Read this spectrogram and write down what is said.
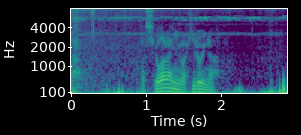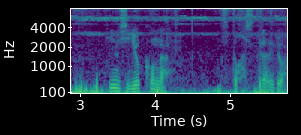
ああ場所ラインは広いな。TMC よくこんなずっと走ってられるわ。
